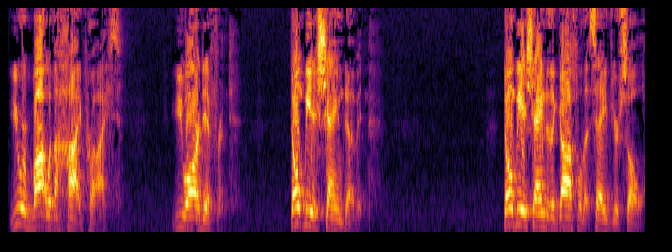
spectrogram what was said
You were bought with a high price. You are different. Don't be ashamed of it. Don't be ashamed of the gospel that saved your soul.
